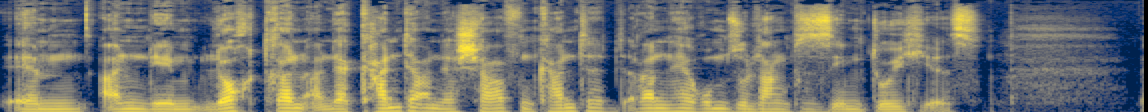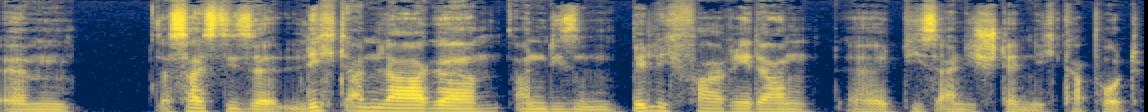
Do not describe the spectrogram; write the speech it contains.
ähm, an dem Loch dran, an der Kante, an der scharfen Kante dran herum, solange es eben durch ist. Ähm, das heißt, diese Lichtanlage an diesen Billigfahrrädern, äh, die ist eigentlich ständig kaputt.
